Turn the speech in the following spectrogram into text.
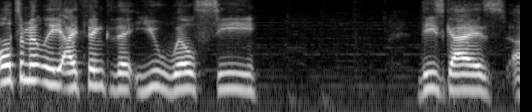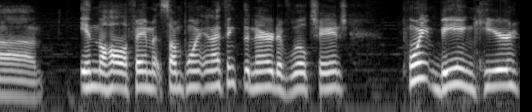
ultimately, I think that you will see these guys uh, in the Hall of Fame at some point, and I think the narrative will change. Point being here,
